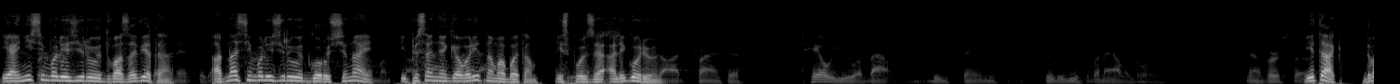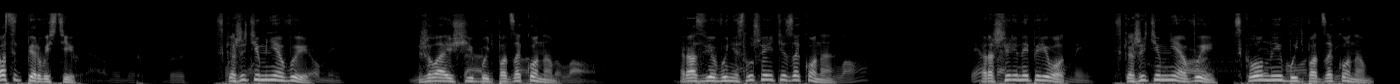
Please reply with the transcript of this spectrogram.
И они символизируют два завета. Одна символизирует гору Синай, и Писание говорит нам об этом, используя аллегорию. Итак, 21 стих. «Скажите мне вы, желающие быть под законом, разве вы не слушаете закона?» Расширенный перевод. Скажите мне, вы, склонные быть под законом,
